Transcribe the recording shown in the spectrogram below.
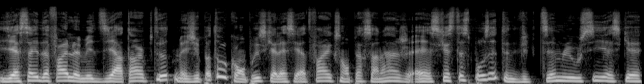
Il essaye de faire le médiateur pis tout, mais j'ai pas trop compris ce qu'elle essayait de faire avec son personnage. Est-ce que c'était supposé être une victime lui aussi? Est-ce que.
